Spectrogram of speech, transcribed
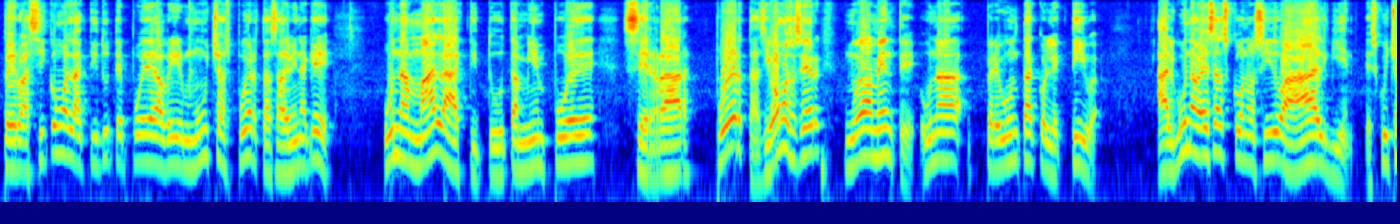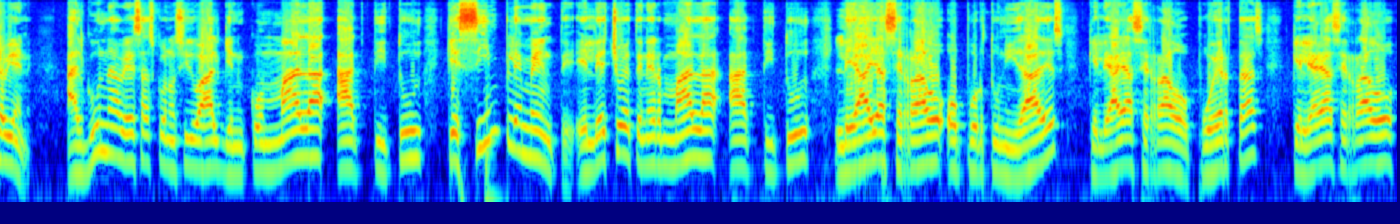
Pero así como la actitud te puede abrir muchas puertas, adivina qué, una mala actitud también puede cerrar puertas. Y vamos a hacer nuevamente una pregunta colectiva. ¿Alguna vez has conocido a alguien? Escucha bien. ¿Alguna vez has conocido a alguien con mala actitud que simplemente el hecho de tener mala actitud le haya cerrado oportunidades, que le haya cerrado puertas, que le haya cerrado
